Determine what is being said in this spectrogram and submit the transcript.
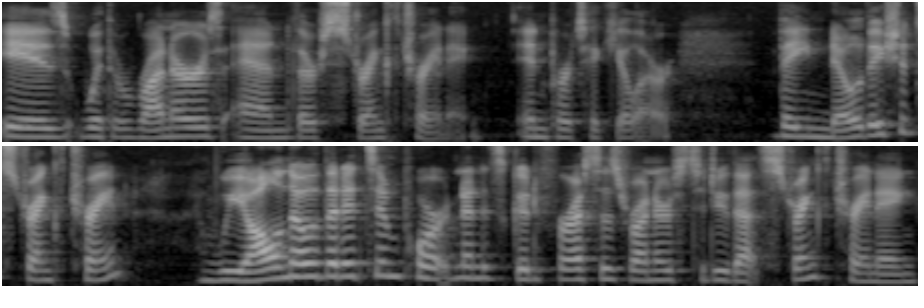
is with runners and their strength training in particular. They know they should strength train. We all know that it's important and it's good for us as runners to do that strength training.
